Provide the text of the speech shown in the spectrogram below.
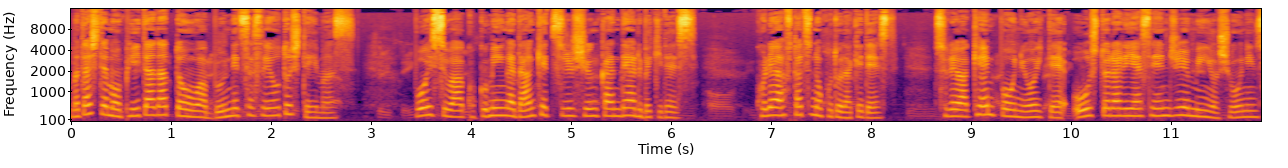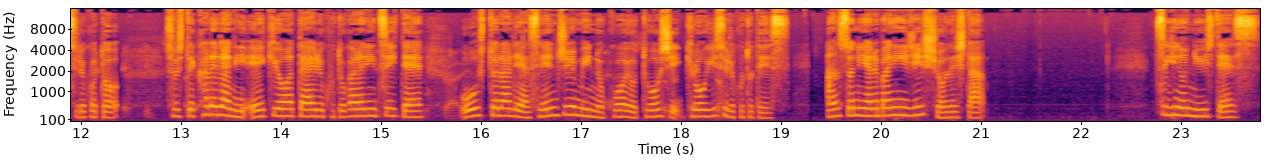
またしてもピーター・ダットンは分裂させようとしています。ボイスは国民が団結する瞬間であるべきです。これは二つのことだけです。それは憲法においてオーストラリア先住民を承認すること、そして彼らに影響を与える事柄について、オーストラリア先住民の声を通し協議することです。アンソニー・アルバニージ首相でした。次のニュースです。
